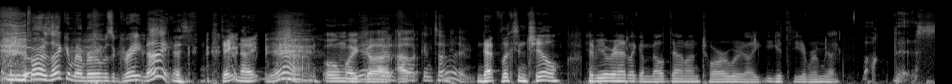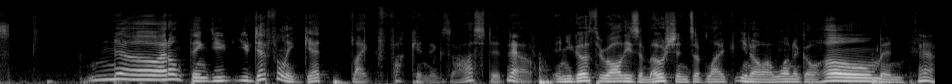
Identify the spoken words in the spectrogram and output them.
as far as I can remember, it was a great night. It's date night. Yeah. oh my We had god, good I- fucking time. Netflix and chill. Have you ever had like a meltdown on tour where like you get to your room, you're like, fuck this. No, I don't think you. You definitely get like fucking exhausted Yeah. though, and you go through all these emotions of like, you know, I want to go home, and Yeah.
